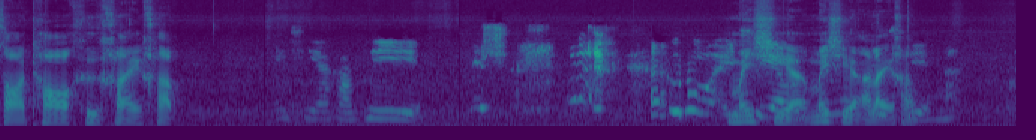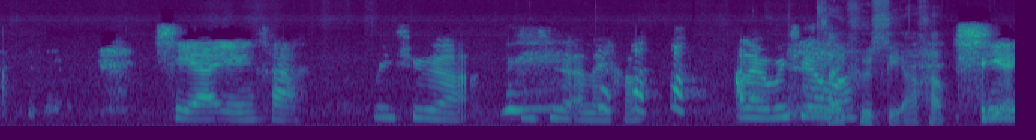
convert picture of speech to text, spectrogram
สทคือใครครับไอเชียค่ะพี่ ไม่เชียร์ไม่เชียร์อะไรครับ เชียร์เองค่ะ ไม่เชื่อ ไม่เชื่ออะไรครับ อะไรไม่เชื่อใครวะคือเสียครับ เชียร์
